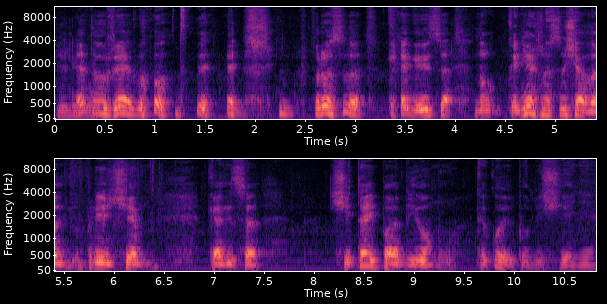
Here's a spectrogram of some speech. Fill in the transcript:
Или Это вот- уже вот, просто, как говорится, ну, конечно, сначала, прежде чем, как говорится, считай по объему, какое помещение,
